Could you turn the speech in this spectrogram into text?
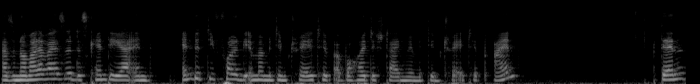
Also normalerweise, das kennt ihr ja, endet die Folge immer mit dem Trail-Tipp, aber heute steigen wir mit dem Trail-Tipp ein. Denn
